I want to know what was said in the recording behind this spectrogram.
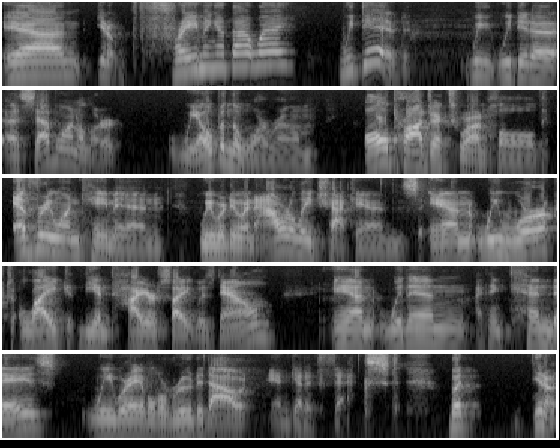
and you know framing it that way we did. We we did a, a sev 1 alert. We opened the war room. All projects were on hold. Everyone came in. We were doing hourly check-ins. And we worked like the entire site was down. And within i think 10 days we were able to root it out and get it fixed. But you know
